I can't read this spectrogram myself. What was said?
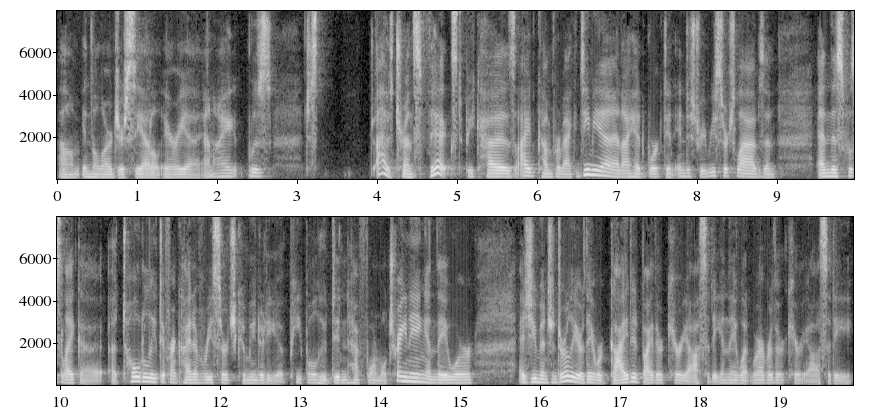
um, in the larger Seattle area, and I was just I was transfixed because I'd come from academia and I had worked in industry research labs and and this was like a, a totally different kind of research community of people who didn't have formal training and they were as you mentioned earlier, they were guided by their curiosity and they went wherever their curiosity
